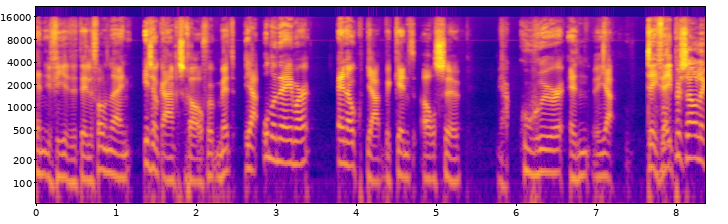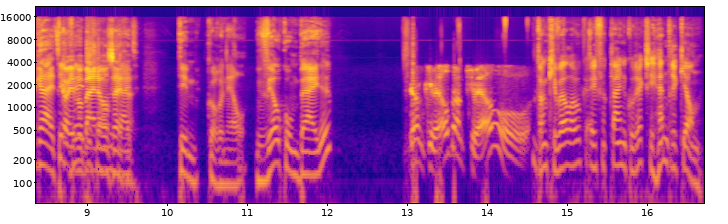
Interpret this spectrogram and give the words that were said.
En via de telefoonlijn is ook aangeschoven met ja, ondernemer en ook ja, bekend als uh, ja, coureur en uh, ja, TV-persoonlijkheid, kan je wel bijna wel zeggen. Tim Coronel, welkom beiden. Dankjewel, dankjewel. Dankjewel ook. Even een kleine correctie. Hendrik Jan.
